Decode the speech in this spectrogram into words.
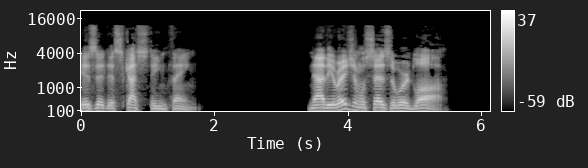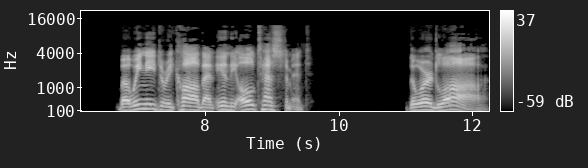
is a disgusting thing. Now, the original says the word law, but we need to recall that in the Old Testament, the word law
